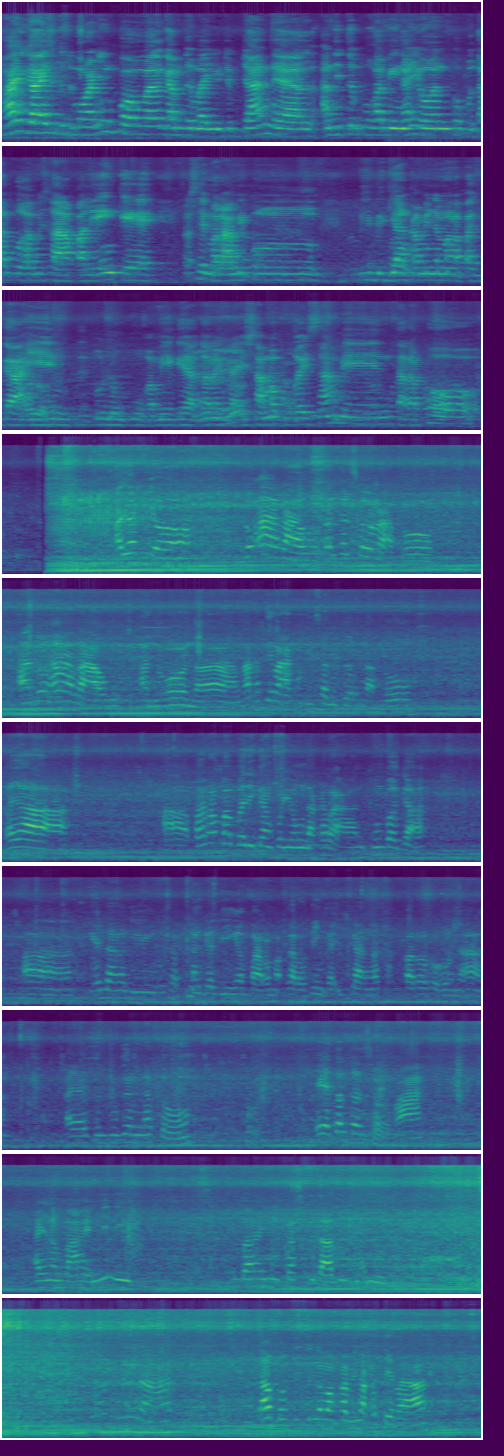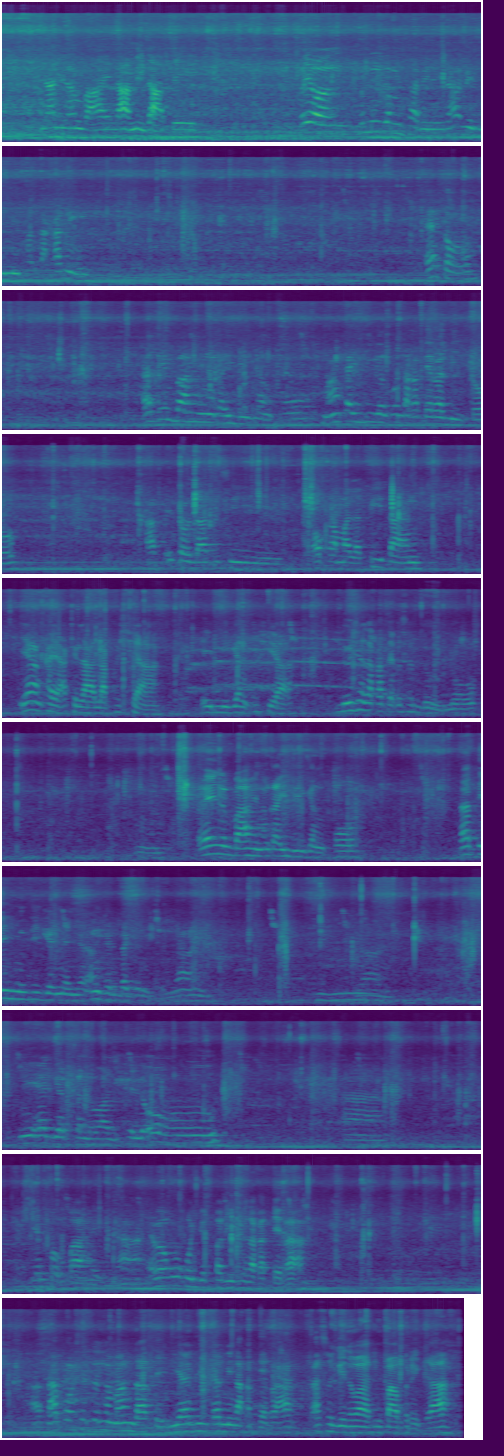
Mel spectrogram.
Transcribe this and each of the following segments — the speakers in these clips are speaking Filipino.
Hi guys, good morning po. Welcome to my YouTube channel. Andito po kami ngayon. Pupunta po kami sa palengke kasi marami pong bibigyan kami ng mga pagkain. Tulong po kami. Kaya talaga, isama po kayo sa amin. Tara po. Alam nyo, nung araw, tantansora ko. Anong araw, ano, na nakatira ako din sa lugar na to. Kaya, ah, parang babalikan ko yung nakaraan. Kumbaga, ah, kailangan din usap ng galingan para makarating ka ika nga sa paroroonan. Kaya itong lugar na to, eh, Tantansora. Ayun ang bahay ni Nick. Yung bahay ng Pascudado eh. Tapos dito naman kami nakatira. Yan yung bahay namin dati. Ngayon, bumili kami sa sarili namin, lumipat na kami. Eto, at yung bahay ng kaibigan ko. Mga kaibigan ko nakatira dito. At ito, dati si Oka Malapitan. Yan, kaya kilala ko siya. Kaibigan ko siya. Doon siya nakatira sa dulo. Hmm. Ayun ang bahay ng kaibigan ko. Dati hindi ganyan yan. Ang ganda-ganda yan. Yan. Ni Edgar Kaluwag. Hello. Ah, yan po bahay na. Ewan ko kung dyan pa rin siya nakatira. Ah, tapos ito naman dati, diyan rin kami nakatira. Kaso ginawa rin pabrika.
